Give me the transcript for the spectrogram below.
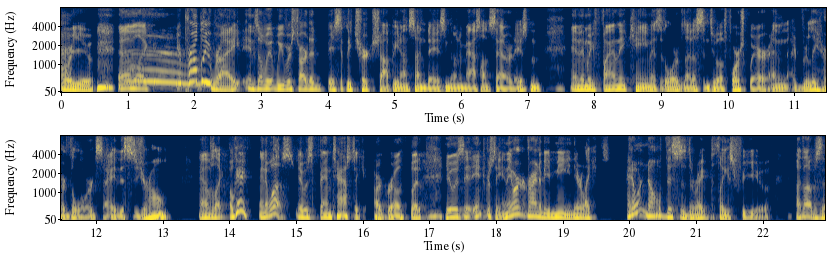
for you." And I'm like, "You're probably right." And so we, we were started basically church shopping on Sundays and going to mass on Saturdays, and and then we finally came as the Lord led us into a Foursquare, and I really heard the Lord say, "This is your home." And I was like, okay. And it was, it was fantastic, our growth, but it was interesting. And they weren't trying to be mean. They were like, I don't know if this is the right place for you. I thought it was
